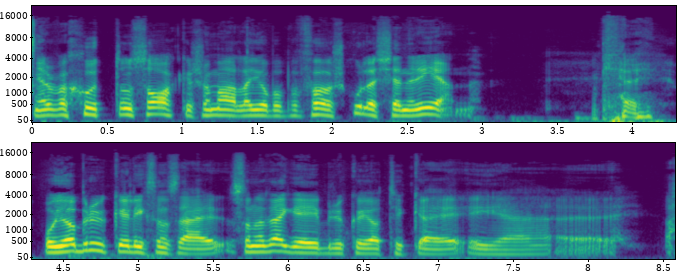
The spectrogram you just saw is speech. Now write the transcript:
Det var 17 saker som alla jobbar på förskola känner igen. Okej. Och jag brukar liksom så här, sådana där grejer brukar jag tycka är, är ah,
